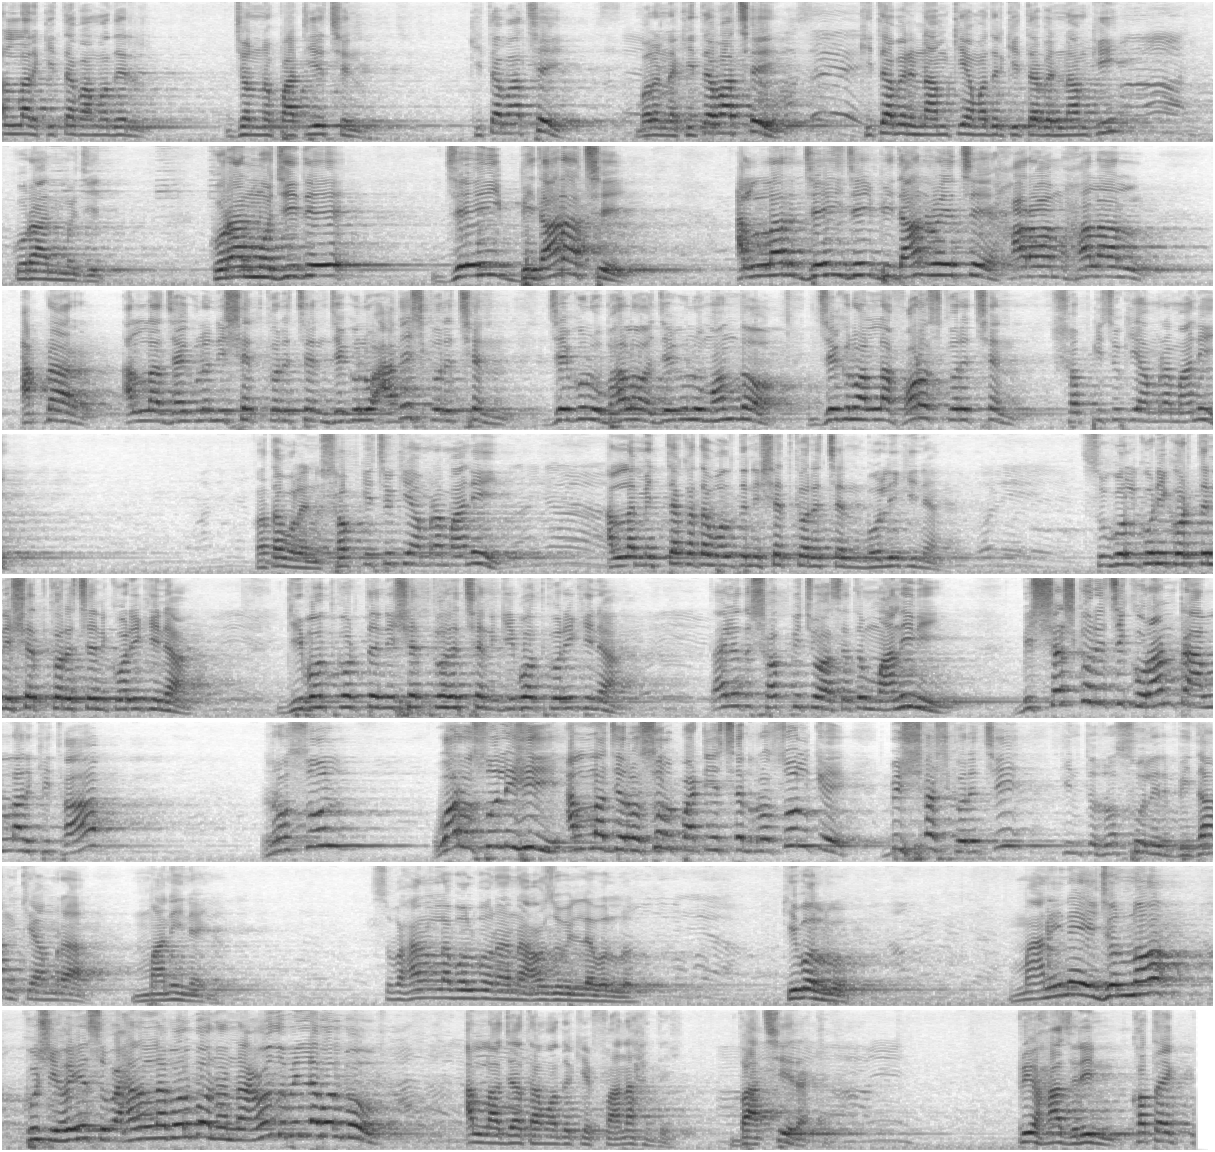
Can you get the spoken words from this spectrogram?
আল্লাহর কিতাব আমাদের জন্য পাঠিয়েছেন। কিতাব আছে? বলেন না, কিতাব আছে? কিতাবের নাম কি? আমাদের কিতাবের নাম কি? কোরআন মজিদ। কোরআন মজিদে যেই বিধান আছে, আল্লাহর যেই যেই বিধান রয়েছে, হারাম, হালাল, আপনার আল্লাহ যেগুলো নিষেধ করেছেন, যেগুলো আদেশ করেছেন যেগুলো ভালো, যেগুলো মন্দ, যেগুলো আল্লাহ ফরজ করেছেন সব কিছু কি আমরা মানি? কথা বলেন সব কিছু কি আমরা মানি? আল্লাহ মিথ্যা কথা বলতে নিষেধ করেছেন, বলি কিনা? সুগলকুড়ি করতে নিষেধ করেছেন, করি কিনা? গিবত করতে নিষেধ করেছেন, গিবত করি কিনা? তাইলে তো সব কিছু আছে, তো মানিনি। বিশ্বাস করেছি কোরআনটা আল্লাহর কিতাব, রসুল ওয়া রসুলিহি, আল্লাহ যে রসুল পাঠিয়েছেন, রসুলকে বিশ্বাস করেছি, কিন্তু রসুলের বিধানকে আমরা মানি নাই। সুবাহান্লাহ বলব না না আউজুবিল্লাহ বলল কি বলব? মানি না এই জন্য খুশি হয়ে সুবাহান্লাহ বলব না না আউজুবিল্লাহ বলব। আল্লাহ যাতে আমাদেরকে ফানাহ দেয়, বাঁচিয়ে রাখে। প্রিয় হাজরিন, কথা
